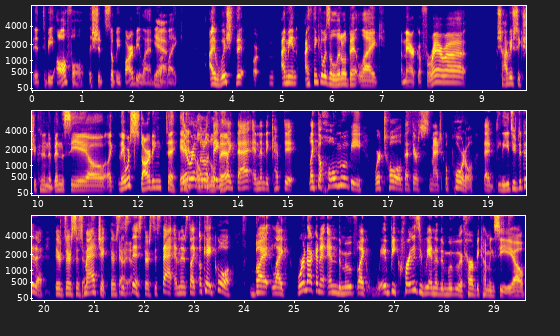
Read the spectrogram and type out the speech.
it to be awful. It should still be Barbie Land. Yeah. But like I wish that or I mean, I think it was a little bit like America Ferrera. She, obviously she couldn't have been the CEO. Like they were starting to hit there were a little, little things bit. like that, and then they kept it like the whole movie. We're told that there's this magical portal that leads you to da, da, da. There, there's this Yeah. magic. There's Yeah, this yeah. this. There's this that, and it's like okay, cool. But like, we're not gonna end the movie. Like, it'd be crazy if we ended the movie with her becoming CEO.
